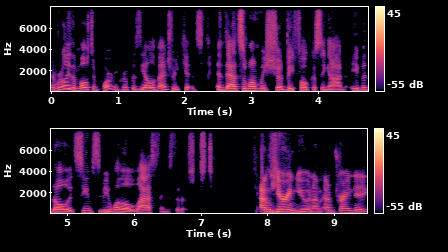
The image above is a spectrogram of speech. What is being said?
And really, the most important group is the elementary kids. And that's the one we should be focusing on, even though it seems to be one of the last things that are. I'm hearing you and I'm, I'm trying to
